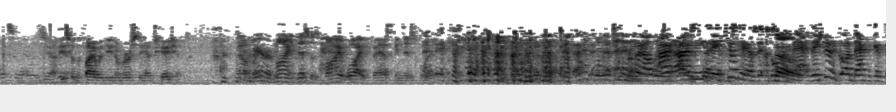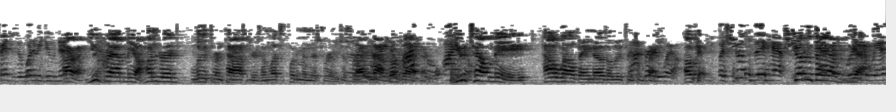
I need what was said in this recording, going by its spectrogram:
that's what I was. Yeah, these were the five with the university education. Now, bear in mind, this is my wife asking this question. Well, I, I mean, they should have, So- gone back, they should have gone back to confessions, and what do we do now? All right, you grab me a hundred Lutheran pastors and let's put them in this room, just right now. I Go know, grab I know, them. You know. tell me how well they know the Lutheran Not very Confession. well. Okay, But shouldn't they have? Shouldn't they have- Where yes. they went,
